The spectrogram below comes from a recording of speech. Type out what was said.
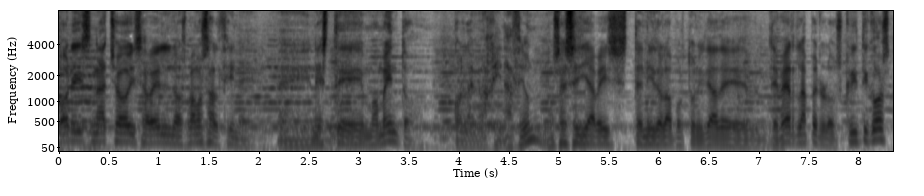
Boris, Nacho, Isabel, nos vamos al cine. Eh, en este momento, con la imaginación. No sé si ya habéis tenido la oportunidad de, verla, pero los críticos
